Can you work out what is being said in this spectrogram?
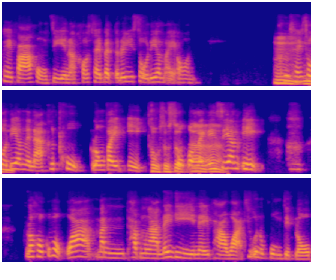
ไฟฟ้าของจีนอะเขาใช้แบตเตอรี่โซเดียมไอออนคือใช้โซเดียมเลยนะ คือถูกลงไปอีก ถูกสุดๆถูกกว่าแมกนีเซียมอีก แล้วเขาก็บอกว่ามันทำงานได้ดีในภาวะที่อุณหภูมิติดลบ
